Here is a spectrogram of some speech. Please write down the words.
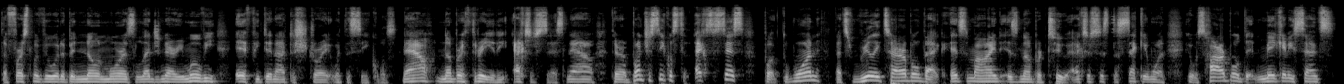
The first movie would have been known more as a legendary movie if he did not destroy it with the sequels. Now, number three, The Exorcist. Now, there are a bunch of sequels to the Exorcist, but the one that's really terrible that hits mind is number two, Exorcist, the second one. It was horrible, didn't make any sense.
